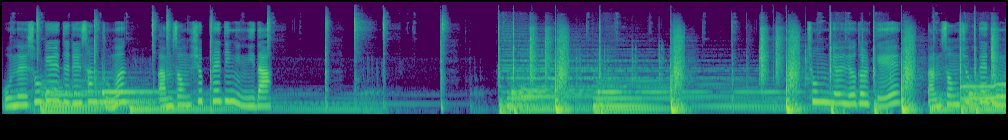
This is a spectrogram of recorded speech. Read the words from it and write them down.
오늘 소개해드릴 상품은 남성 슈패딩입니다. 총 18개의 남성 슈패딩을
